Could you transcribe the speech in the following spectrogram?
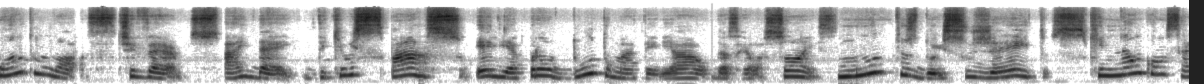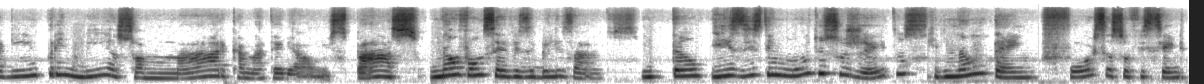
enquanto nós tivermos a ideia de que o espaço ele é produto material das relações, muitos dos sujeitos que não conseguem imprimir a sua marca material no espaço não vão ser visibilizados. Então, existem muitos sujeitos que não têm força suficiente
